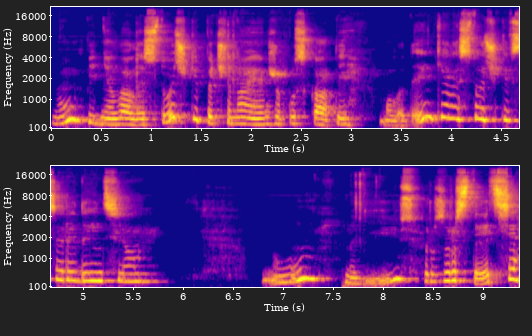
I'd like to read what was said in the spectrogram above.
Ну, підняла листочки, починає вже пускати молоденькі листочки в серединці. Ну, надіюсь, розростеться.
